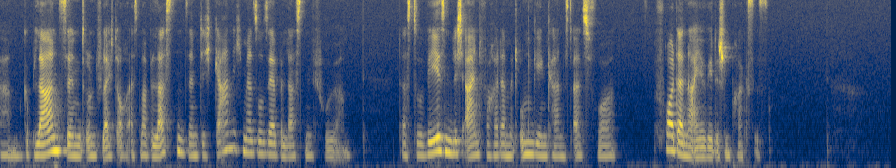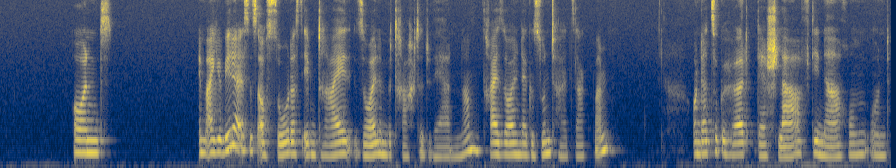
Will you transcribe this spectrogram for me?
ähm, geplant sind und vielleicht auch erstmal belastend sind, dich gar nicht mehr so sehr belasten wie früher. Dass du wesentlich einfacher damit umgehen kannst als vor, vor deiner ayurvedischen Praxis. Und im Ayurveda ist es auch so, dass eben drei Säulen betrachtet werden. Ne? Drei Säulen der Gesundheit, sagt man. Und dazu gehört der Schlaf, die Nahrung und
